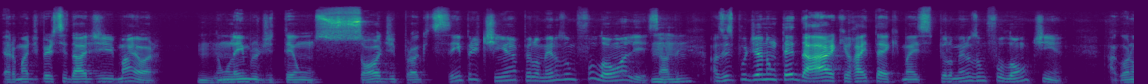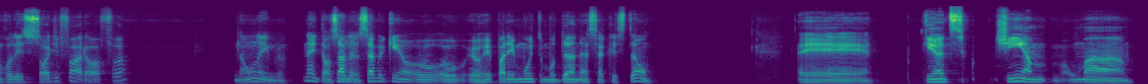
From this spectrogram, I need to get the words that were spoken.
era uma diversidade maior. Uhum. Não lembro de ter um só de prog. Sempre tinha pelo menos um fulon ali, sabe? Uhum. Às vezes podia não ter dark, high-tech, mas pelo menos um fulon tinha. Agora um rolê só de farofa, não lembro. Não, então, sabe, Hum. sabe quem eu, eu, eu reparei muito mudando essa questão? É, que antes tinha uma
